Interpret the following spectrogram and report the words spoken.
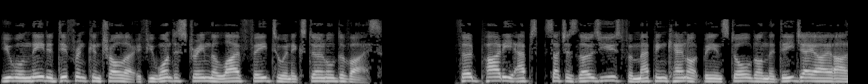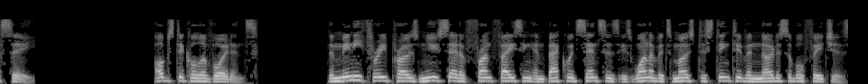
You will need a different controller if you want to stream the live feed to an external device. Third-party apps, such as those used for mapping cannot be installed on the DJI RC. Obstacle avoidance The Mini 3 Pro's new set of front-facing and backward sensors is one of its most distinctive and noticeable features.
